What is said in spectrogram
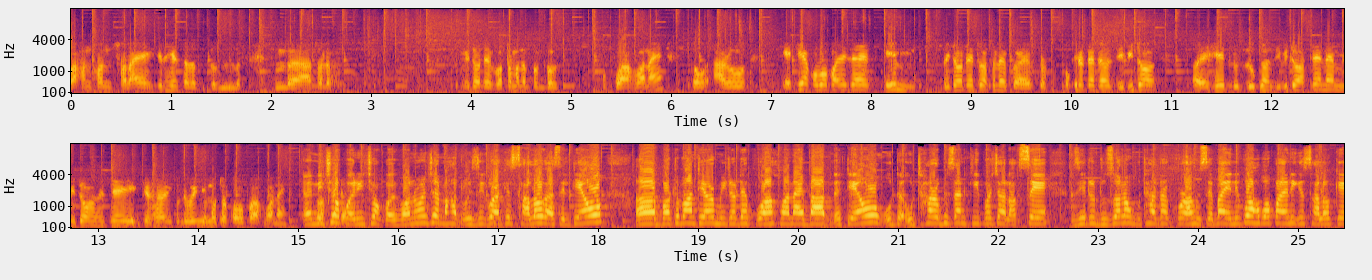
বাহনখন চলাই আহিছিল সেই আচলতে মৃতদেহ বৰ্তমান পোৱা হোৱা নাই। ত' আৰু এতিয়া ক'ব পাৰি যে এই মৃতদেহটো আচলতে প্ৰকৃততে তেওঁ জীৱিত তেওঁ বৰ্তমান তেওঁৰ মৃতদেহ পোৱা হোৱা নাই বা তেওঁ উদ- উদ্ধাৰ অভিযান কি পৰ্যায়ত আছে যিহেতু দুজনক উদ্ধাৰ কৰা হৈছে বা এনেকুৱা হ'ব পাৰে নেকি চালকে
